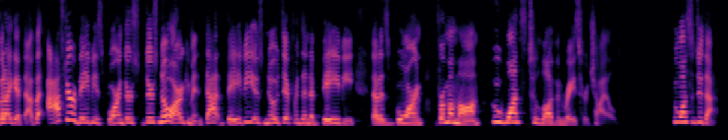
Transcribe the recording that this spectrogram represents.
but I get that. But after a baby is born, there's there's no argument. That baby is no different than a baby that is born from a mom who wants to love and raise her child. Who wants to do that?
